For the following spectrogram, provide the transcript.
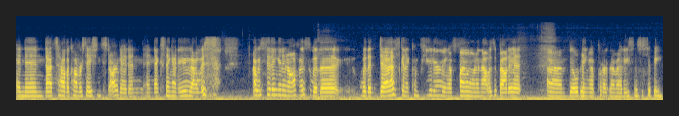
and then that's how the conversation started. And, and next thing i knew i was I was sitting in an office with a with a desk and a computer and a phone, and that was about it. Um, building a program at East Mississippi.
